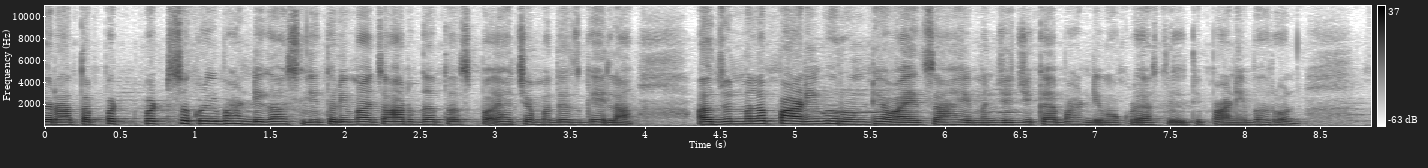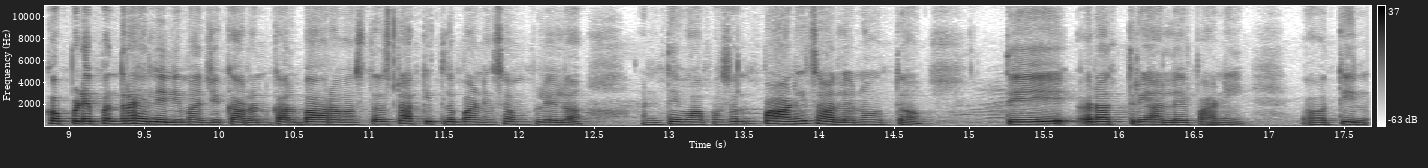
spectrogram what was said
तर आता पटपट सगळी भांडी घासली तरी माझा अर्धा तास प ह्याच्यामध्येच गेला. अजून मला पाणी भरून ठेवायचं आहे म्हणजे जी काय भांडी मोकळी असतील ती पाणी भरून. कपडे पण राहिलेली माझी कारण काल बारा वाजताच टाकीतलं पाणी संपलेलं आणि तेव्हापासून पाणीच आलं नव्हतं. ते रात्री आलं आहे पाणी तीन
